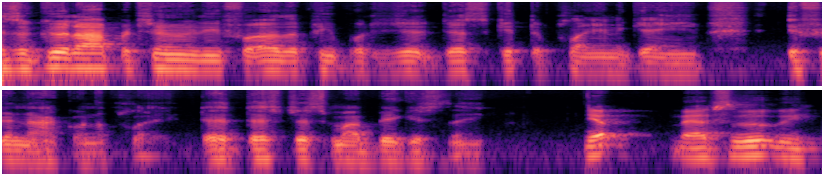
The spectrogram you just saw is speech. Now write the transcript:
it's a good opportunity for other people to just, get to play in the game if you're not going to play. That that's just my biggest thing. Yep, absolutely.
